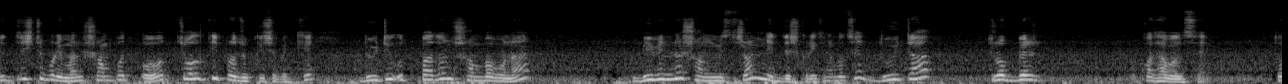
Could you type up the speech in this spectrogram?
নির্দিষ্ট পরিমাণ সম্পদ ও চলতি প্রযুক্তি সাপেক্ষে দুইটি উৎপাদন সম্ভাবনা বিভিন্ন সংমিশ্রণ নির্দেশ করে। এখানে বলছে দুইটা দ্রব্যের কথা বলছে। তো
